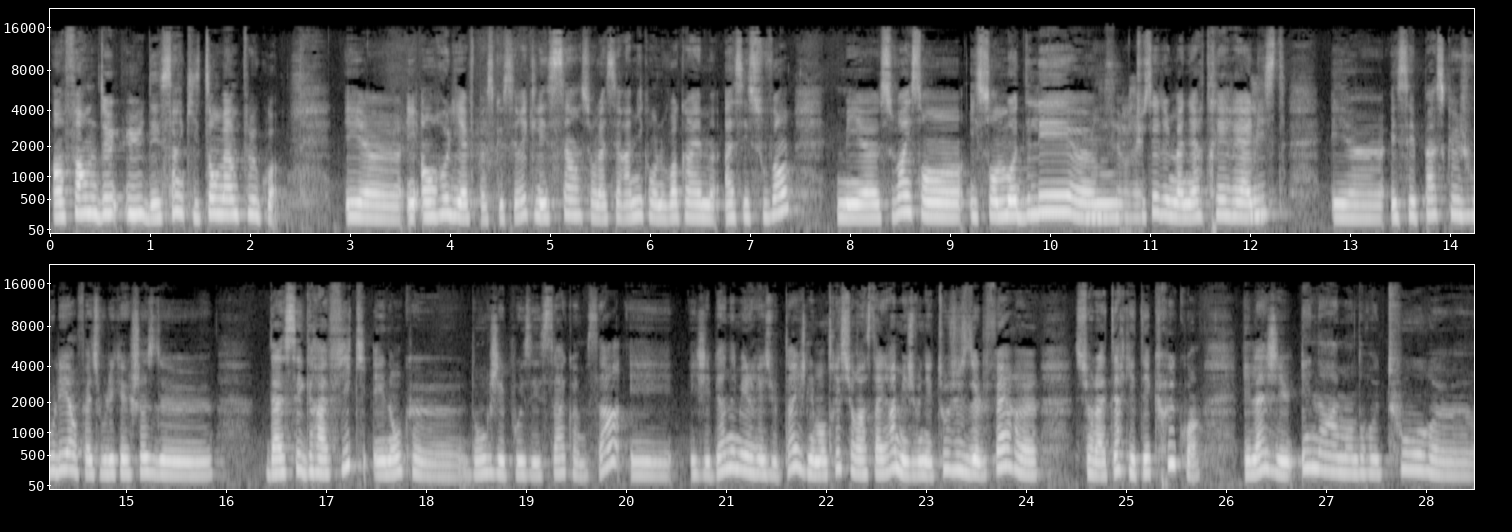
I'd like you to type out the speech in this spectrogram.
en forme de U, des seins qui tombent un peu quoi. Et, et en relief parce que c'est vrai que les seins sur la céramique on le voit quand même assez souvent, mais souvent ils sont ils sont modelés, tu sais, d'une manière très réaliste. Et, et c'est pas ce que je voulais en fait. Je voulais quelque chose de d'assez graphique. Et donc euh, donc j'ai posé ça comme ça. Et, et j'ai bien aimé le résultat. Et je l'ai montré sur Instagram. Et je venais tout juste de le faire euh, sur la terre qui était crue quoi. Et là j'ai eu énormément de retours euh,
